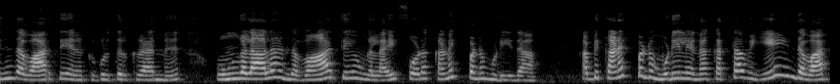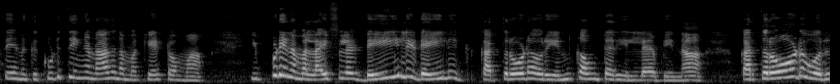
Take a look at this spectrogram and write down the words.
இந்த வார்த்தையை எனக்கு கொடுத்துருக்கிறாருன்னு உங்களால் அந்த வார்த்தையை உங்கள் லைஃபோட கனெக்ட் பண்ண முடியுதா? அப்படி கனெக்ட் பண்ண முடியலன்னா கர்த்தாவை ஏன் இந்த வார்த்தையை எனக்கு கொடுத்தீங்கன்னா அது நம்ம கேட்டோமா? இப்படி நம்ம லைஃப்பில் டெய்லி டெய்லி கர்த்தரோட ஒரு என்கவுண்டர் இல்லை அப்படின்னா கர்த்தரோட ஒரு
